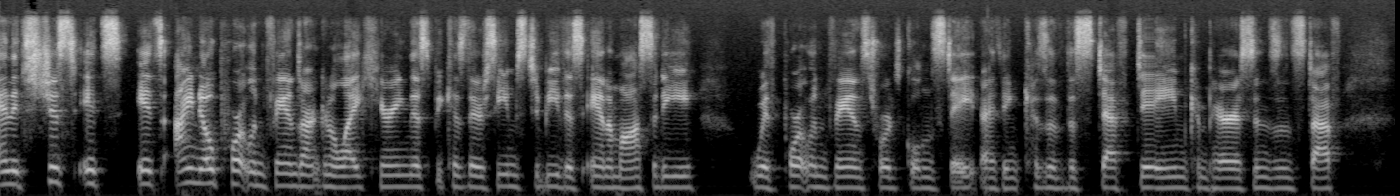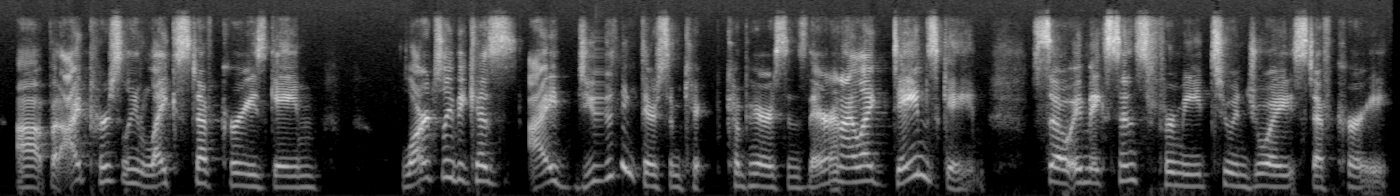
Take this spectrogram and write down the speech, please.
and it's just it's it's i know portland fans aren't going to like hearing this because there seems to be this animosity with portland fans towards golden state i think because of the steph dame comparisons and stuff. Uh, but i personally like steph curry's game largely because I do think there's some ca- comparisons there, and I like Dame's game. So it makes sense for me to enjoy Steph Curry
